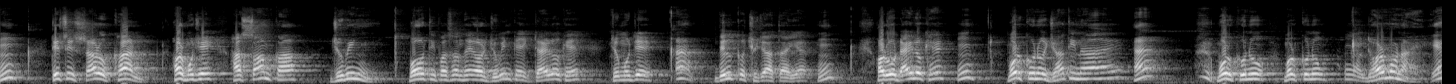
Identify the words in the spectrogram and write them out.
hmm? this is शाहरुख खान और मुझे हसाम का जुबिन बहुत ही पसंद है और जुबिन का एक डायलॉग है जो मुझे आ, दिल को छुजाता है यार hmm? और वो डायलॉग है हम्म, मोर कोनो जाति ना है? मोर कोनो मोर कोनो धर्म ना है या?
